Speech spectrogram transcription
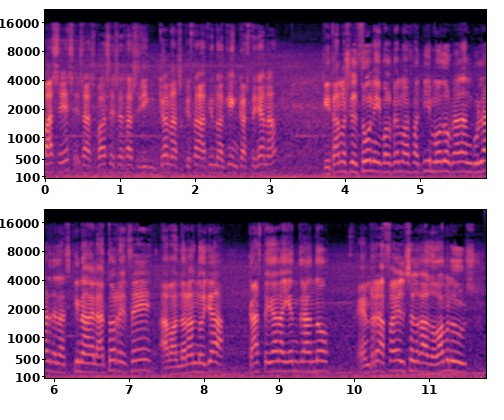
bases, esas bases, esas gincanas que están haciendo aquí en Castellana. Quitamos el zoom y volvemos aquí, modo gran angular de la esquina de la Torre C, abandonando ya Castellana y entrando en Rafael Salgado. ¡Vámonos!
